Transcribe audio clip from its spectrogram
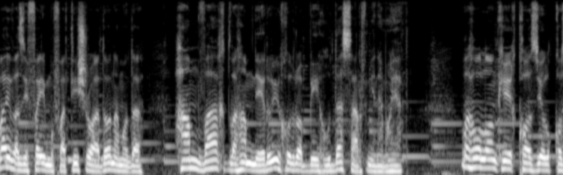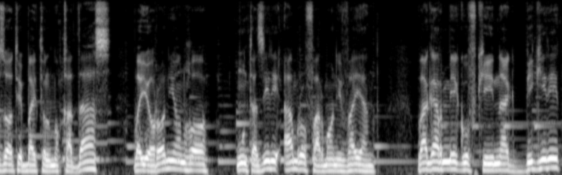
вай вазифаи муфаттишро адо намуда ҳам вақт ва ҳам нерӯи худро беҳуда сарф менамояд ва ҳоло он ки қозиулқузоти байтулмуқаддас ва ёрони онҳо мунтазири амру фармони ваянд. Ва агар мегуфт ки инак бигиред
